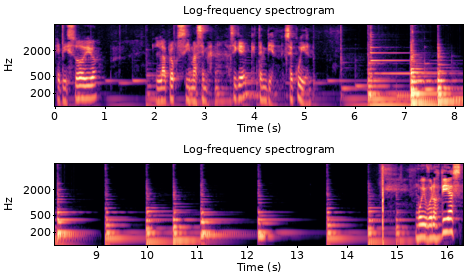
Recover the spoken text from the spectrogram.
episodio la próxima semana. Así que que estén bien, se cuiden. Muy buenos días,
